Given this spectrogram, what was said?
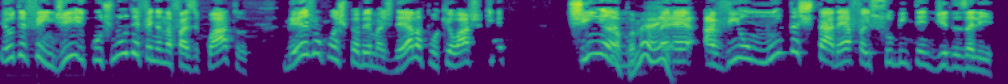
eu defendi e continuo defendendo a fase 4, mesmo com os problemas dela, porque eu acho que tinha. Também. É, haviam muitas tarefas subentendidas ali.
